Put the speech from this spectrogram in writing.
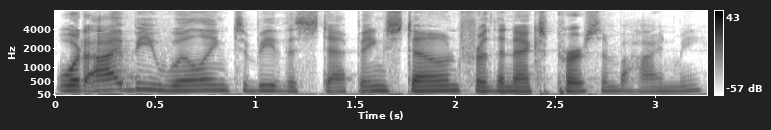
Would I be willing to be the stepping stone for the next person behind me?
